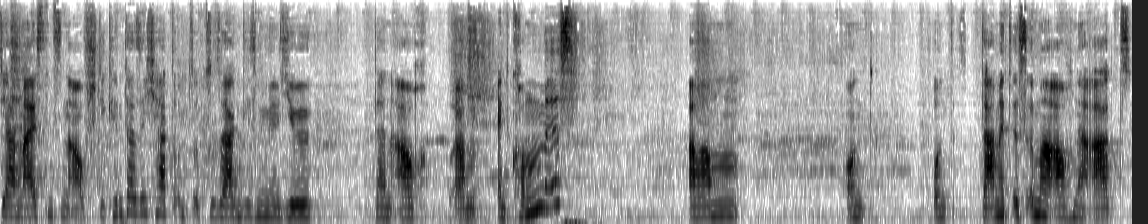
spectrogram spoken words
ja meistens einen Aufstieg hinter sich hat und sozusagen diesem Milieu dann auch ähm, entkommen ist. Ähm, und, und damit ist immer auch eine Art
